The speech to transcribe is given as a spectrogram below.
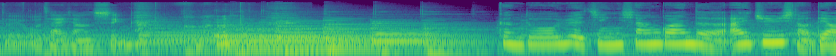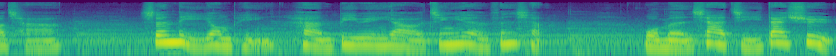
对我才相信。更多月经相关的 IG 小调查、生理用品和避孕药经验分享，我们下集待续。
